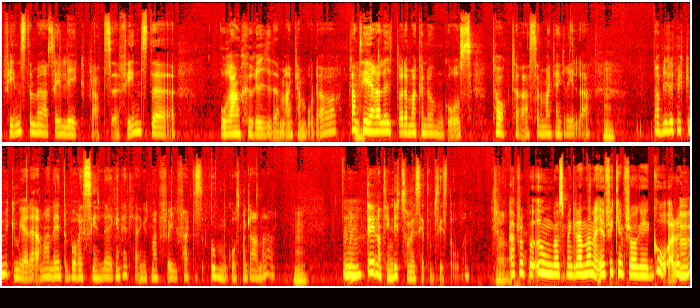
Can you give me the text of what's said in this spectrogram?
Finns det med sig lekplatser? Finns det orangeri där man kan både plantera lite och där man kan umgås? Takterrasser där man kan grilla. Mm. Det har blivit mycket, mycket mer där. Man är inte bara i sin lägenhet längre, utan man vill faktiskt umgås med grannarna. Mm. Mm. Det är någonting nytt som vi har sett de sista åren. Ja. Apropå umgås med grannarna, jag fick en fråga igår.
